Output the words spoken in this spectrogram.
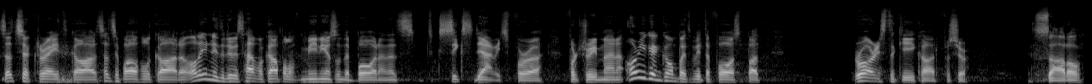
Such a great card, such a powerful card. All you need to do is have a couple of minions on the board, and that's six damage for uh, for three mana. Or you can combo it with the Force, but Roar is the key card for sure. Sottle.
